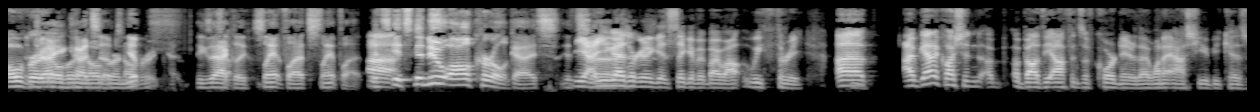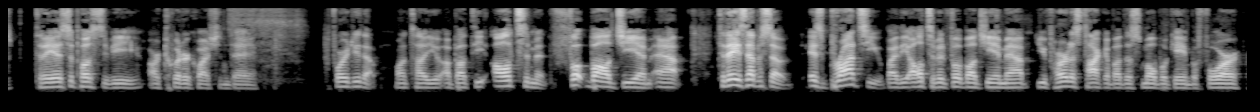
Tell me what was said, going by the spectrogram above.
over and over and over and yep. over again. Exactly. So. Slant flats, slant flat. It's, uh, it's the new all curl, guys. It's, yeah, uh, you guys are going to get sick of it by week three. Uh, hmm. I've got a question about the offensive coordinator that I want to ask you because today is supposed to be our Twitter question day. Before we do that, I want to tell you about the Ultimate Football GM app. Today's episode is brought to you by the Ultimate Football GM app. You've heard us talk about this mobile game before.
